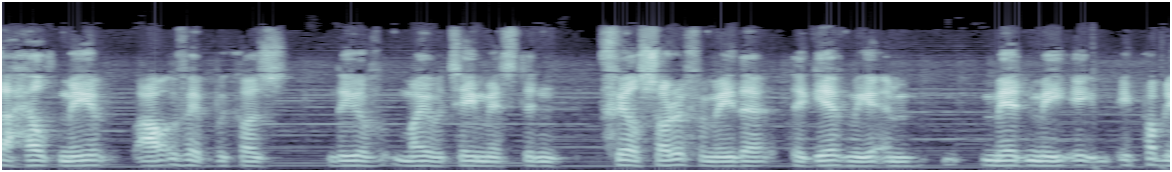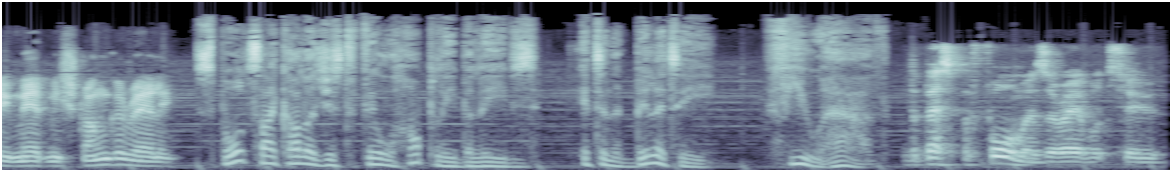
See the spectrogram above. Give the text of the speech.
that helped me out of it because the my other teammates didn't feel sorry for me. That they gave me it and made me. It, it probably made me stronger, really. Sports psychologist Phil Hopley believes it's an ability few have. The best performers are able to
